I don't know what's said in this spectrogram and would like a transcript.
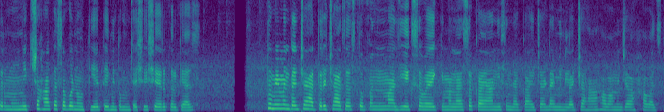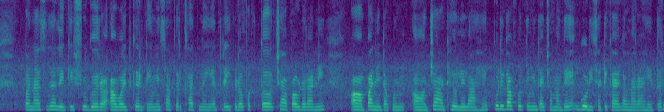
तर मग मी चहा कसा बनवते ते मी तुमच्याशी शेअर करते आज. तुम्ही म्हणता चहा तर चहाच असतो पण माझी एक सवय आहे की मला सकाळ आणि संध्याकाळच्या टायमिंगला चहा हवा म्हणजे हवाच. पण असं झाले की शुगर अवॉइड करते. मी साखर खात नाही आहे तर इकडं फक्त चहा पावडर आणि पाणी टाकून चहा ठेवलेला आहे. पुढे दाखवते मी त्याच्यामध्ये गोडीसाठी काय घालणार आहे तर.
